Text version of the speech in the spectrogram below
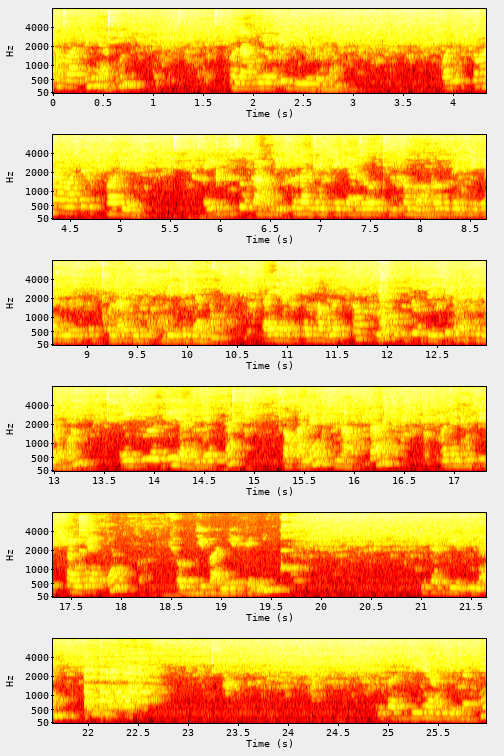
সময়তেই আমি ছোলাগুলোকে দিয়ে দেবো। অনেক সময় আমাদের ঘরে এই দুটো কাবলি ছোলা বেঁচে গেল, দুটো মটর বেঁচে গেল, দুটো বেঁচে বেঁচে গেল। তাই আজকে ভাবলাম সব দুটো দুটো বেঁচে গেছে যখন, এইগুলো দিয়ে আজকে একটা সকালে নাস্তা মানে রুটির সঙ্গে একটা সবজি বানিয়ে ফেলি। এটা দিয়ে দিলাম। এবার দিয়ে আমি এটাকে,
